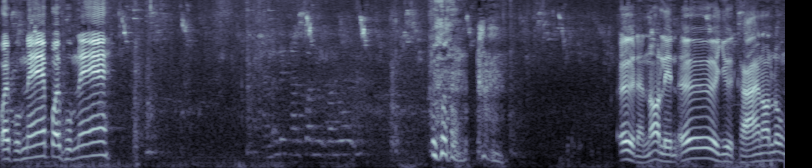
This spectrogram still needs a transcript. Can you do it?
ปล่อยผมเน่ปล่อยผมเน่เออน่ะนอนเล่นเออยืดขานอนลง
